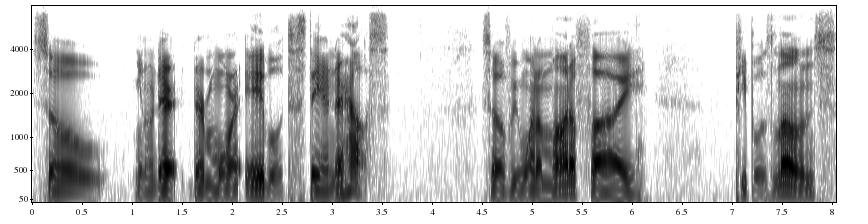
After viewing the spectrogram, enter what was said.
so you know they're they're more able to stay in their house. So if we want to modify people's loans,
